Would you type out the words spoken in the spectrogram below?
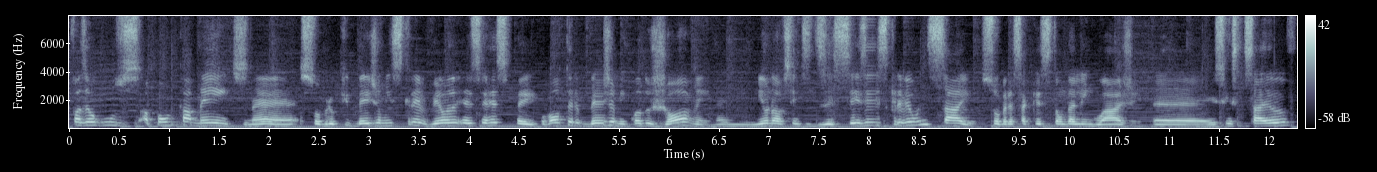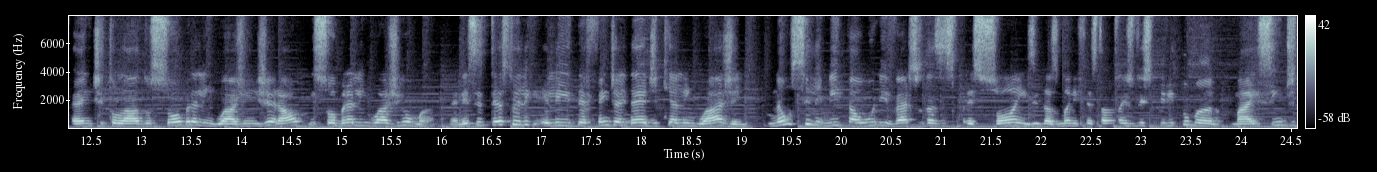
fazer alguns apontamentos né, sobre o que Benjamin escreveu a esse respeito. O Walter Benjamin, quando jovem, né, em 1916, 2016, ele escreveu um ensaio sobre essa questão da linguagem. É, esse ensaio é intitulado Sobre a Linguagem em Geral e sobre a Linguagem Humana. É, nesse texto, ele, ele defende a ideia de que a linguagem não se limita ao universo das expressões e das manifestações do espírito humano, mas sim de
